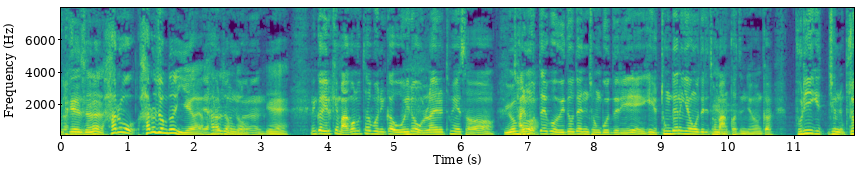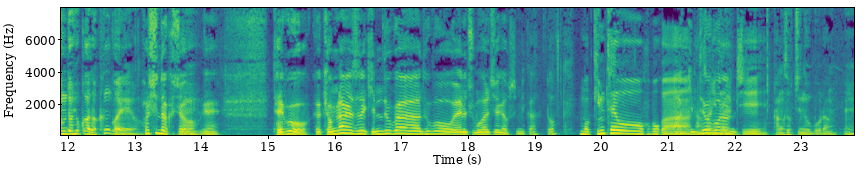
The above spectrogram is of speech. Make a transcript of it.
것 같습니다. 국회에서는 하루 하루 정도는 이해해요. 네, 하루, 하루 정도. 정도는. 예. 그러니까 이렇게 막아놓다 보니까 오히려 온라인을 통해서 뭐- 잘못되고 의도된 정보들이 이게 유통되는 경우들이 더 많거든요. 그러니까 불이익이 지금 부정적 효과가 더 큰 거예요. 훨씬 더 크죠. 예. 대구 그 경남에서는 김두관 후보에는 주목할 지역이 없습니까? 또? 뭐 김태호 후보가 아, 김태호 후보는 될지 강석진 후보랑 네.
